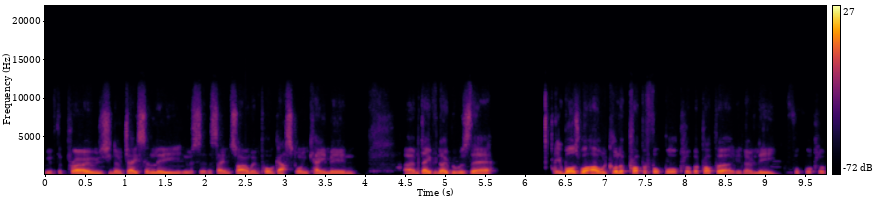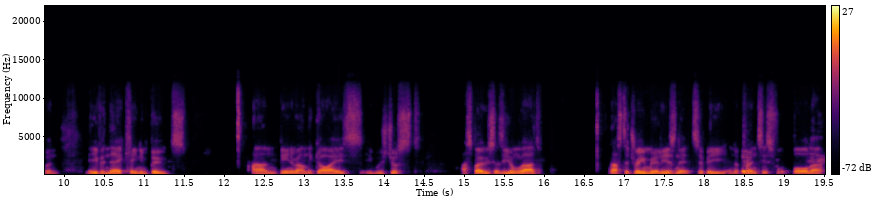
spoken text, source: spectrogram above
with the pros, you know, Jason Lee. It was at the same time when Paul Gascoigne came in. Um, David Noble was there it was what I would call a proper football club, a proper you know league football club, and even there cleaning boots and being around the guys, it was just, I suppose, as a young lad, that's the dream, really, isn't it? To be an apprentice footballer,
